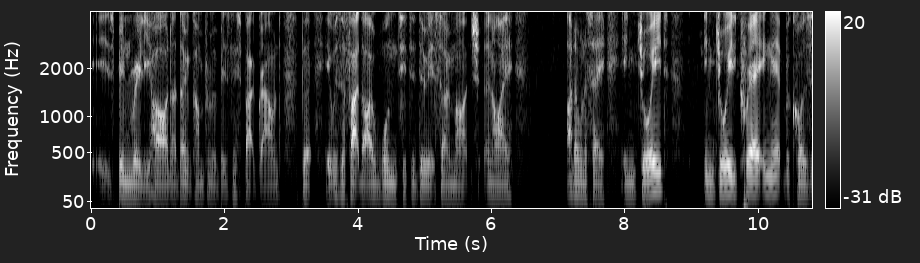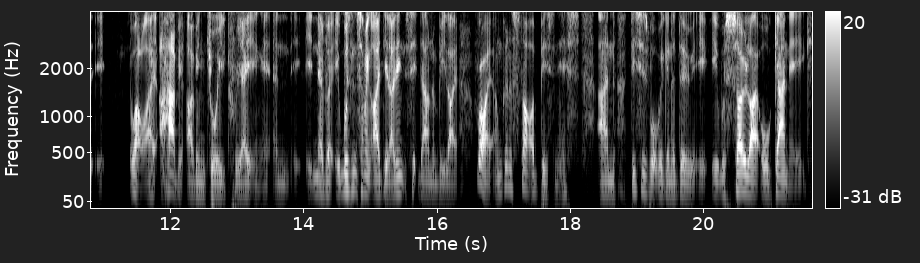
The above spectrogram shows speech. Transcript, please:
it's been really hard. I don't come from a business background but it was the fact that i wanted to do it so much and i i don't want to say enjoyed enjoyed creating it because it well, I, I have it. I've enjoyed creating it, and it, it, never. It wasn't something I did. I didn't sit down and be like, right, I'm going to start a business, and this is what we're going to do. It, it was so like organic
